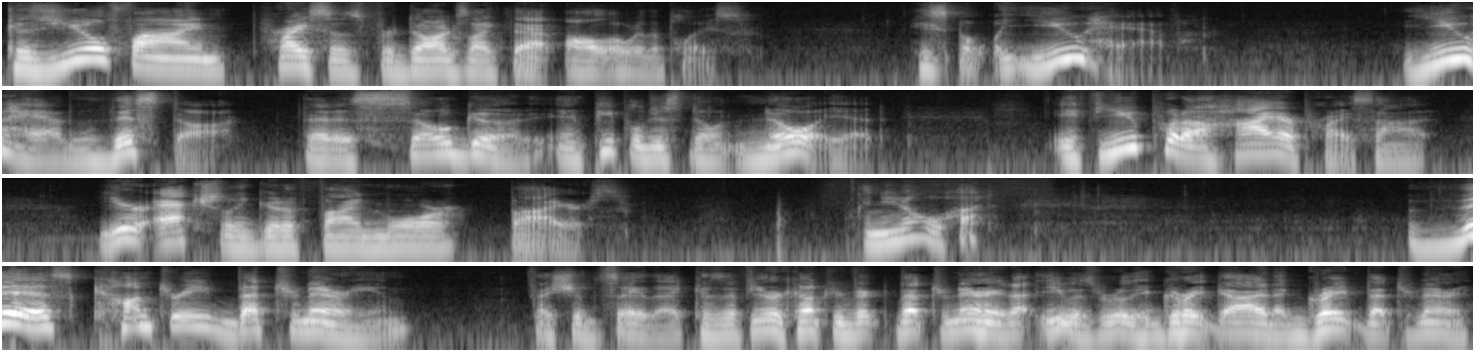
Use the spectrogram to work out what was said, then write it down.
Because you'll find prices for dogs like that all over the place. He said, But what you have, you have this dog that is so good, and people just don't know it yet. If you put a higher price on it, you're actually going to find more buyers. And you know what? this country veterinarian, I shouldn't say that, because if you're a country veterinarian, he was really a great guy and a great veterinarian.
